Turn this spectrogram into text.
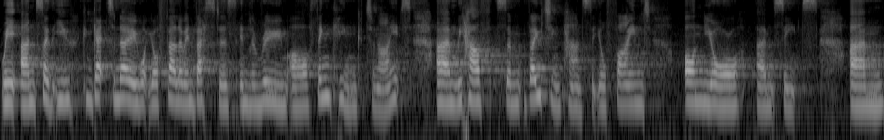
we, and so that you can get to know what your fellow investors in the room are thinking tonight, um, we have some voting pads that you'll find on your um, seats. Um,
